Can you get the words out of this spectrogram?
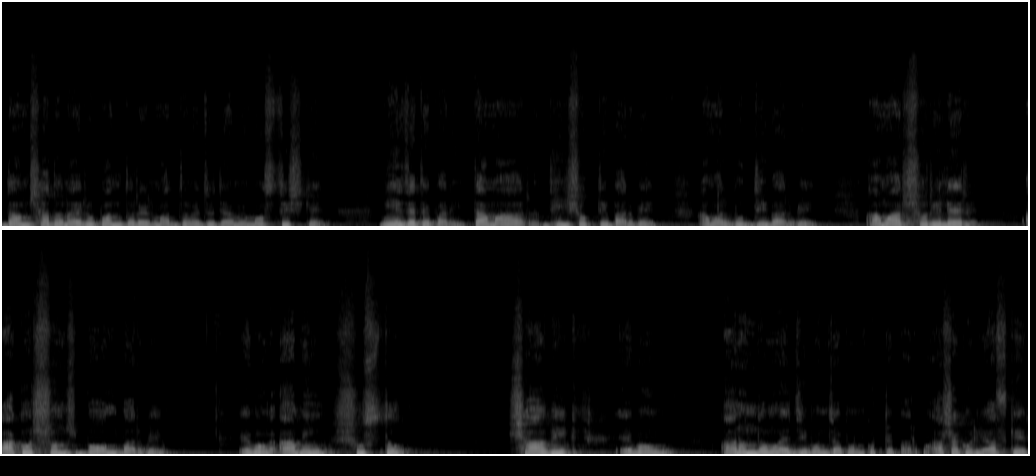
দম সাধনায় রূপান্তরের মাধ্যমে যদি আমি মস্তিষ্কে নিয়ে যেতে পারি তা আমার ধী শক্তি বাড়বে, আমার বুদ্ধি বাড়বে, আমার শরীরের আকর্ষণ বল বাড়বে এবং আমি সুস্থ, স্বাভাবিক এবং আনন্দময় জীবনযাপন করতে পারব। আশা করি আজকের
